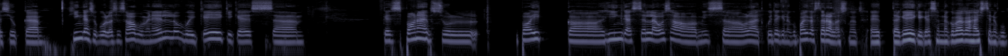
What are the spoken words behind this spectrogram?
sihuke hingesugulase saabumine ellu või keegi, kes, äh, kes paneb sul paika hinges selle osa, mis sa oled kuidagi nagu paigast ära lasknud, et keegi, kes on nagu väga hästi nagu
